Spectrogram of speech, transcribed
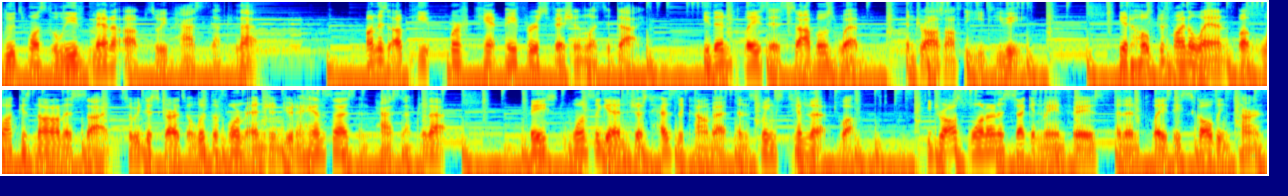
Lutz wants to leave mana up, so he passes after that. On his upkeep, Porf can't pay for his fish and lets it die. He then plays a Sabo's Web and draws off the ETB. He had hoped to find a land, but luck is not on his side, so he discards a Lithoform engine due to hand size and passes after that. Based once again just heads to combat and swings Tymna at Fluff. He draws one on his second main phase and then plays a Scalding Tarn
